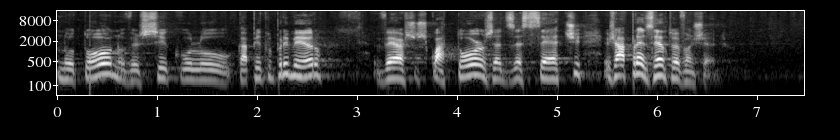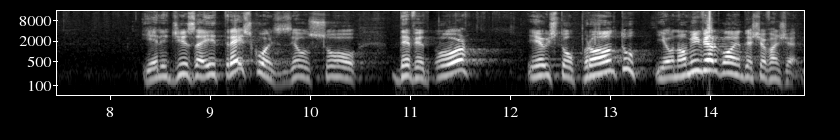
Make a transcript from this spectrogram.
notou no versículo, capítulo 1, versos 14 a 17, eu já apresento o Evangelho. E ele diz aí três coisas: eu sou devedor, eu estou pronto e eu não me envergonho deste Evangelho.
